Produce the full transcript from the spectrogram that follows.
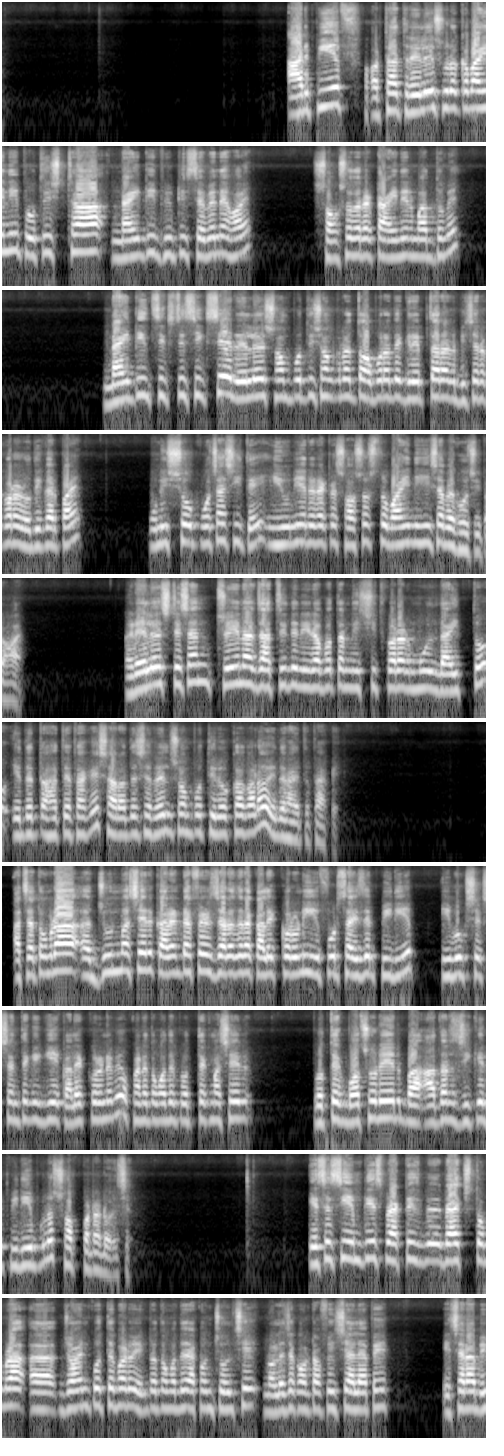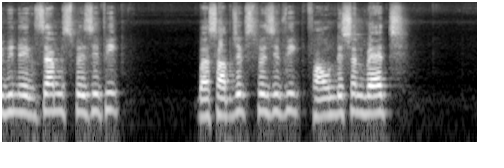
আরপিএফ অর্থাৎ রেলওয়ে সুরক্ষা বাহিনী প্রতিষ্ঠা নাইনটিন ফিফটি সেভেনে হয়, সংসদের একটা আইনের মাধ্যমে। নাইনটিন সিক্সটি সিক্সে রেলওয়ে সম্পত্তি সংক্রান্ত অপরাধে গ্রেপ্তার আর বিচার করার অধিকার পায়। উনিশশো পঁচাশিতে ইউনিয়নের একটা সশস্ত্র বাহিনী হিসাবে ঘোষিত হয়। রেলওয়ে স্টেশন, ট্রেন আর যাত্রীদের নিরাপত্তা নিশ্চিত করার মূল দায়িত্ব এদের হাতে থাকে। সারা দেশের রেল সম্পত্তি রক্ষা করাও এদের হাতে থাকে। আচ্ছা তোমরা জুন মাসের কারেন্ট অ্যাফেয়ার্স যারা যারা কালেক্ট করনি এ ফোর সাইজের পিডিএফ ইবুক সেকশন থেকে গিয়ে কালেক্ট করে নেবে। ওখানে তোমাদের প্রত্যেক মাসের, প্রত্যেক বছরের বা আদার্স জিকের পিডিএফগুলো সব কটা রয়েছে। এসএসসি এমটিএস প্র্যাকটিস ব্যাচ তোমরা জয়েন করতে পারো। এটা তোমাদের এখন চলছে নলেজ অ্যাকাউন্ট অফিসিয়াল অ্যাপে এছাড়া বিভিন্ন এক্সাম স্পেসিফিক বা সাবজেক্ট স্পেসিফিক ফাউন্ডেশন ব্যাচ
